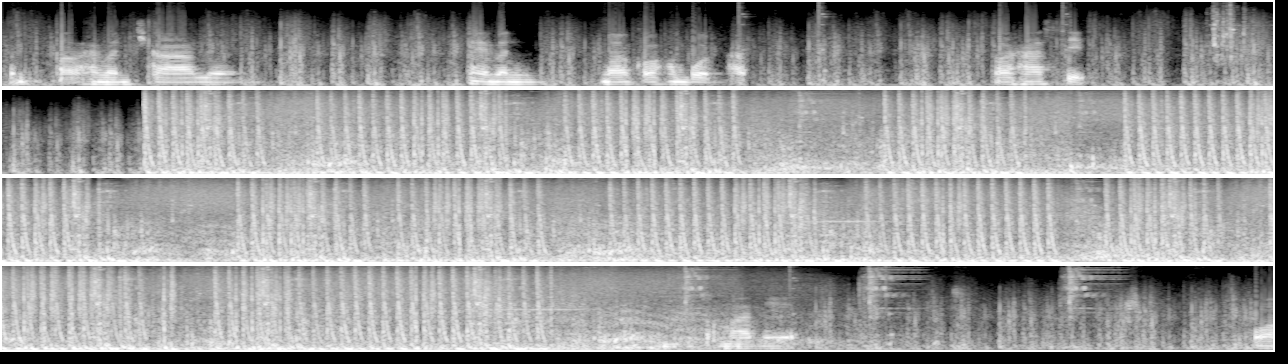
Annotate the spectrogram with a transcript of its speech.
ผมปรับให้มันช้าลง ให้มันน้อยกว่าข้างบนครับร้อยห้าสิบประมาณนี้ พอ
